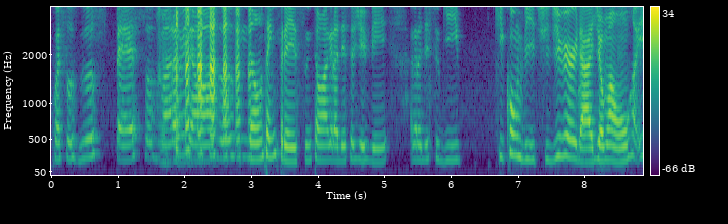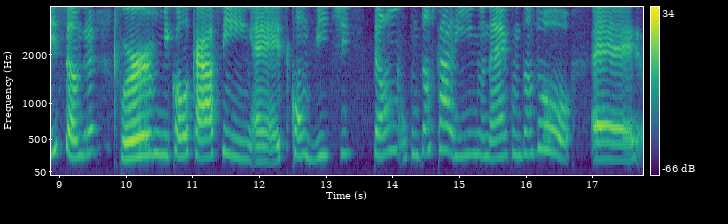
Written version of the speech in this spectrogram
com essas duas peças maravilhosas não tem preço. Então, agradeço a GV, agradeço o Gui. Que convite, de verdade, é uma honra. E Sandra, por me colocar, assim, é, esse convite tão, com tanto carinho, né? Com tanto é,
